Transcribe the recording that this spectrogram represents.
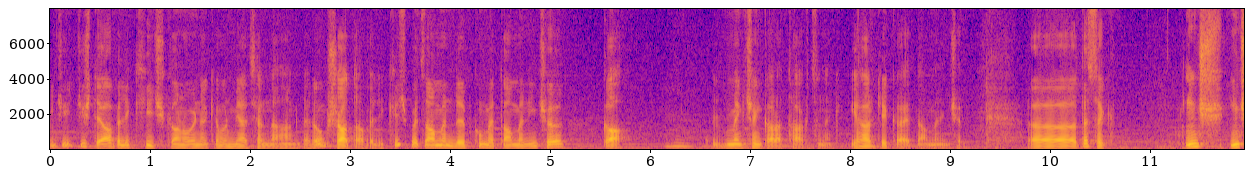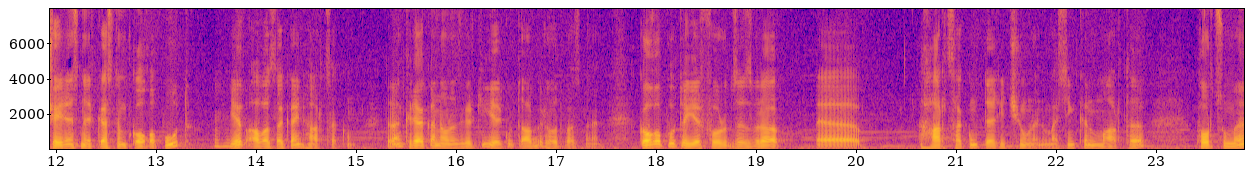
Ինչի ճիշտ է, ավելի քիչ կան օրինակ եմր Միացյալ Նահանգներում, շատ ավելի քիչ, բայց ամեն դեպքում այդ ամեն ինչը կա։ Մենք չենք կարա թաքցնենք։ Իհարկե կա այդ ամեն ինչը։ Տեսեք, ինչ ինչ է իրենց ներկայացնում կողոպուտ եւ ավազակային հարցակում։ Դրանք քրեական օրենսգրքի երկու տարբեր հոդվածներ են։ Կողոպուտը, երբ որ ձեզ վրա հարցակում տեղի չի ունենում, այսինքն մարդը փորձում է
